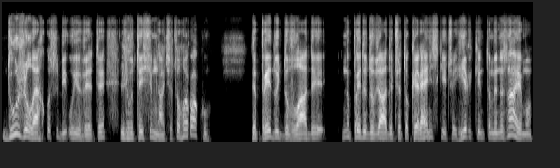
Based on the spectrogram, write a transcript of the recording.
Дуже легко собі уявити лютий 17-го року, де прийдуть до влади. Ну, прийде до влади чи то Керенський, чи Гіркін, то ми не знаємо.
